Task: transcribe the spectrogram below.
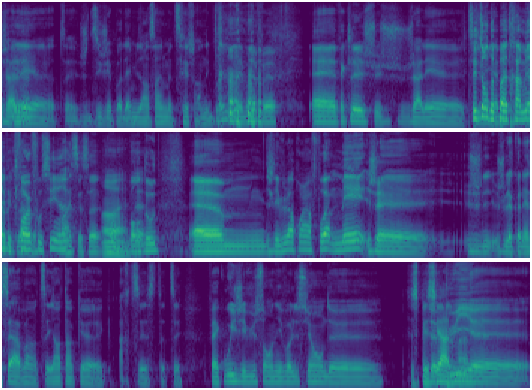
J'allais euh, je dis que j'ai pas d'amis dans la scène, mais tu sais, j'en ai plein. Mais bref. euh, euh, fait que là, j'allais. euh, C'est dur de pas être ami avec. Farf aussi, hein? Ouais, c'est ça. Ah ouais. Bon. Euh, je l'ai vu la première fois, mais je, je, je le connaissais avant, tu sais, en tant qu'artiste, tu sais. Fait que oui, j'ai vu son évolution de C'est spécial, depuis euh,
